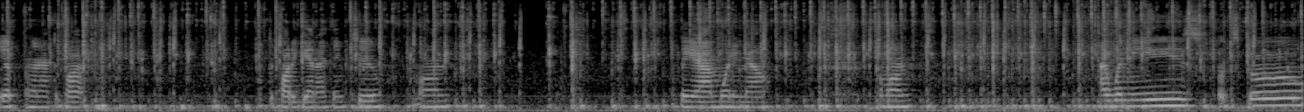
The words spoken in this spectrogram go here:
Yep, I'm gonna have to pot. Have to pot again, I think, too. Come on. Okay, yeah, I'm winning now. Come on. I win these. Let's go.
